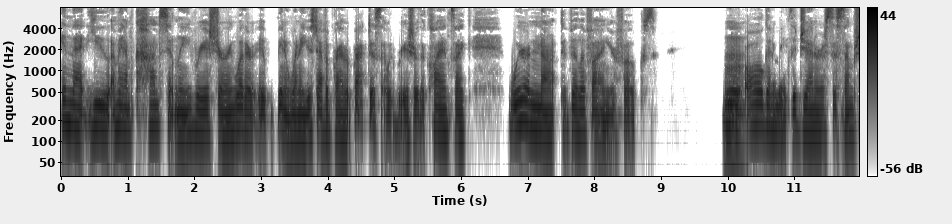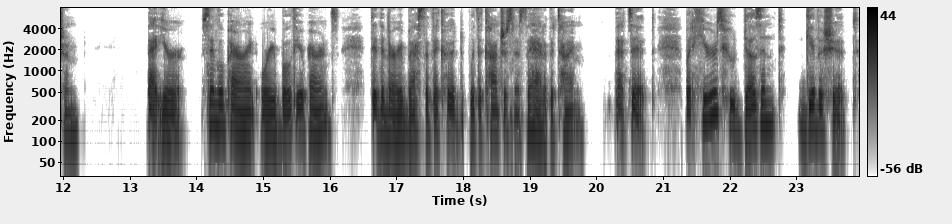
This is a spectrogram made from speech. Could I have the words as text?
in that you, I mean, I'm constantly reassuring whether it, you know, when I used to have a private practice, I would reassure the clients like, we're not vilifying your folks. We're mm. all going to make the generous assumption that your single parent or your, both your parents did the very best that they could with the consciousness they had at the time. That's it. But here's who doesn't give a shit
